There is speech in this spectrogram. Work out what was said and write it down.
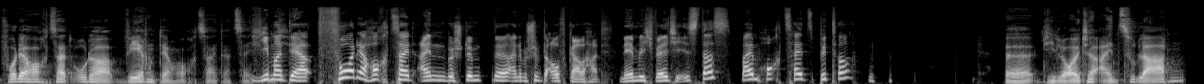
vor der Hochzeit oder während der Hochzeit tatsächlich. Jemand, der vor der Hochzeit einen bestimmte, eine bestimmte Aufgabe hat. Nämlich, welche ist das beim Hochzeitsbitter? Äh, die Leute einzuladen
